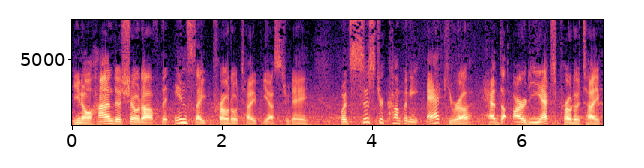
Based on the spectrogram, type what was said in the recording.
You know, Honda showed off the Insight prototype yesterday, but sister company Acura had the RDX prototype.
